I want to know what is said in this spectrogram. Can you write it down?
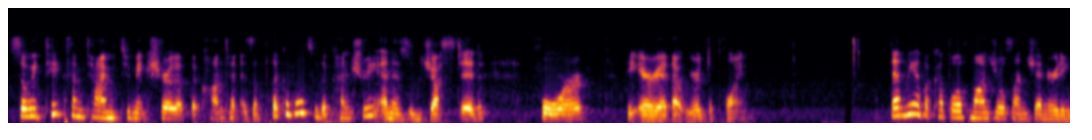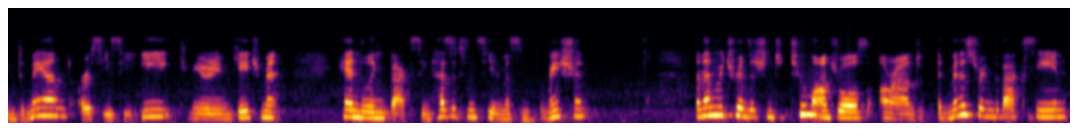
So we take some time to make sure that the content is applicable to the country and is adjusted for the area that we are deploying. Then we have a couple of modules on generating demand, RCCE, community engagement, handling vaccine hesitancy and misinformation. And then we transition to two modules around administering the vaccine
